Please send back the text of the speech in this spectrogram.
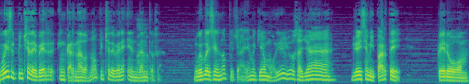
güey es el pinche deber encarnado, ¿no? Pinche deber en Dante, o sea. El güey puede decir, no, pues ya, ya me quiero morir, yo, o sea, ya, yo hice mi parte, pero,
